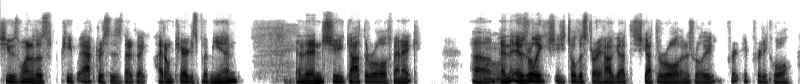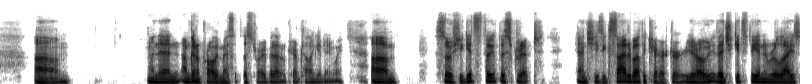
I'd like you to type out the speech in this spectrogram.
she was one of those people actresses that are like, I don't care, just put me in. And then she got the role of Fennec. Um, Mhm. And it was really, she told the story how got she got the role, and it was really pretty, pretty cool. Um, and then I'm gonna probably mess up the story, but I don't care. I'm telling it anyway. Um, so she gets the, the script and she's excited about the character, you know, then she gets to the end and realize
